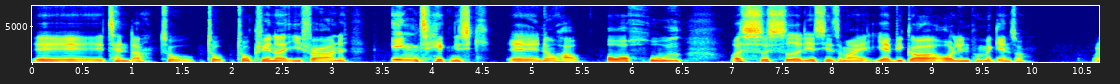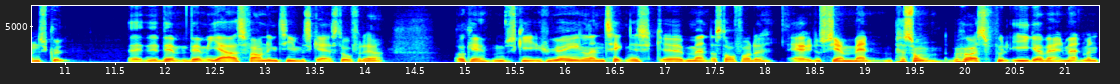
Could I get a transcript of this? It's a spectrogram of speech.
øh, tanter, to, to, to kvinder i 40'erne. Ingen teknisk øh, know-how overhovedet. Og så sidder de og siger til mig, ja, vi går all in på Magento. Undskyld. Øh, Hvem, hvem i jeres founding team skal stå for det her? Okay, måske hyre en eller anden teknisk øh, mand, der står for det. Øh, nu siger jeg mand, person. Det behøver selvfølgelig ikke at være en mand, men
